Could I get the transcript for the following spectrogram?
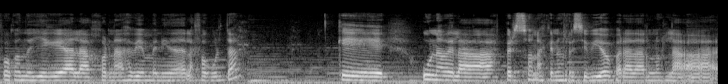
fue cuando llegué a las jornadas de bienvenida de la facultad, que una de las personas que nos recibió para darnos la,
